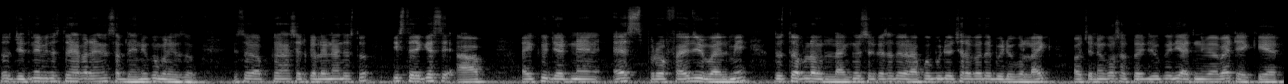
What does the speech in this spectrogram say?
तो जितने भी दोस्तों यहाँ पर रहेंगे, सब देने को मिलेंगे दोस्तों। इसको आपको यहाँ सेट कर लेना है दोस्तों। इस तरीके से आप iQOO Z nine S Pro five G mobile में दोस्तों आप लोग लाइक को शेयर कर सकते हो। अगर आपको वीडियो अच्छा लगा तो वीडियो को लाइक और चैनल को सब्सक्राइब ज़रूर कीजिए। आज बाय बाय टेक केयर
